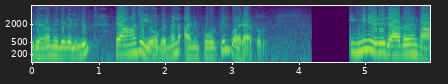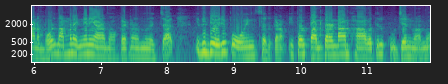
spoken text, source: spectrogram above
ഗ്രഹനിലകളിലും രാജയോഗങ്ങൾ അനുഭവത്തിൽ വരാത്തത്. ഇങ്ങനെയൊരു ജാതകം കാണുമ്പോൾ നമ്മൾ എങ്ങനെയാണ് നോക്കേണ്ടതെന്ന് വെച്ചാൽ ഇതിന്റെ ഒരു പോയിന്റ്സ് എടുക്കണം. ഇപ്പോൾ പന്ത്രണ്ടാം ഭാവത്തിൽ കുജൻ വന്നു.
